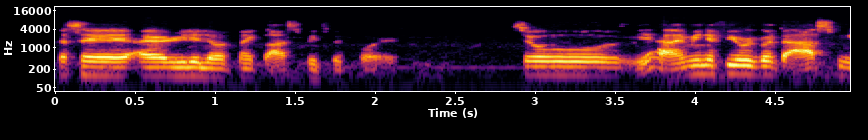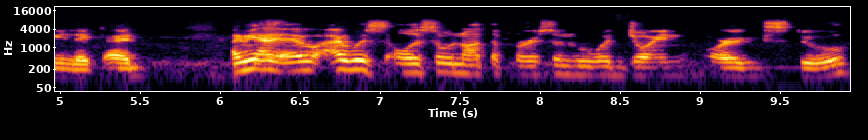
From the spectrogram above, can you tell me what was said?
kasi I really loved my classmates before. So, yeah, I mean, if you were going to ask me, like, I'd, I mean, I, I was also not the person who would join orgs too,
